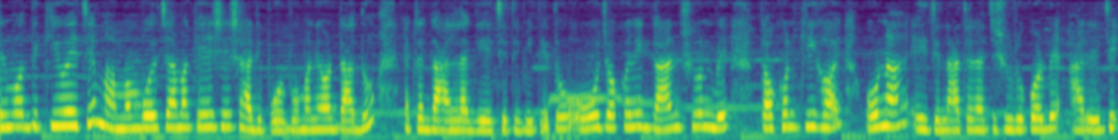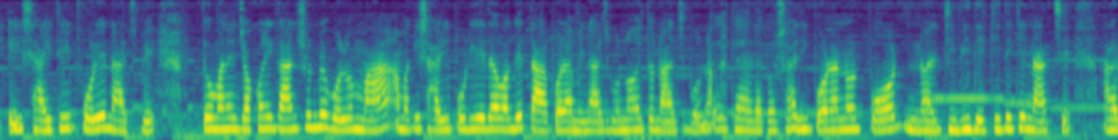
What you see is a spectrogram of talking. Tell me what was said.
এর মধ্যে কি হয়েছে, মাম্মাম বলছে আমাকে এসে শাড়ি পরবো। মানে ওর দাদু একটা গান লাগিয়েছে টিভিতে তো ও যখনই গান শুনবে, তখন কি হয়, ও না এই যে নাচানাচি শুরু করবে, আর এই যে এই শাড়িটাই পরে নাচবে। তো মানে যখনই গান শুনবে বলব, মা, আমাকে শাড়ি পরিয়ে দাও আগে, তারপর আমি নাচবো নয়তো নাচবো না। এখানে দেখো, শাড়ি পরানোর পর টিভি দেখে দেখে নাচে। আর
